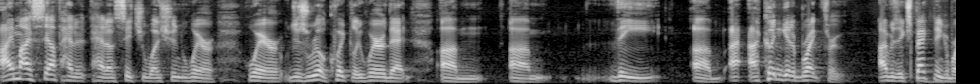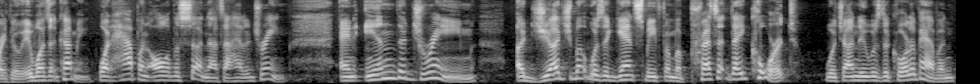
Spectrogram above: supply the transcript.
I myself had a, had a situation where, where just real quickly, where that um, um, the uh, I, I couldn't get a breakthrough. I was expecting a breakthrough. It wasn't coming. What happened all of a sudden as I had a dream? And in the dream, a judgment was against me from a present day court, which I knew was the court of heaven,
